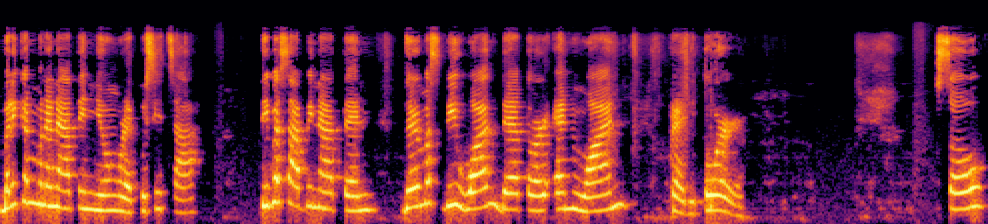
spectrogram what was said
balikan muna natin yung requisites ha. Di ba sabi natin, there must be one debtor and one creditor. So,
